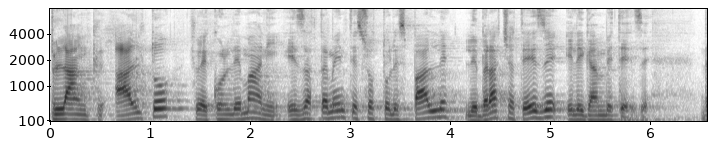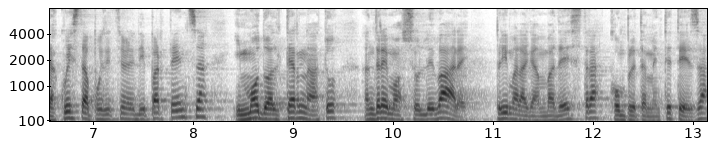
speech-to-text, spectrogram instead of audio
plank alto, cioè con le mani esattamente sotto le spalle, le braccia tese e le gambe tese. Da questa posizione di partenza, in modo alternato, andremo a sollevare prima la gamba destra completamente tesa,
